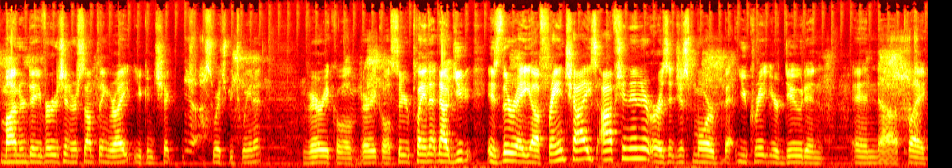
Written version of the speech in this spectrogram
modern day version or something, right? You can chick, Yeah. switch between it. Very cool. Very cool. So you're playing that now. Do you is there a uh, franchise option in it, or is it just more you create your dude and and uh, play?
